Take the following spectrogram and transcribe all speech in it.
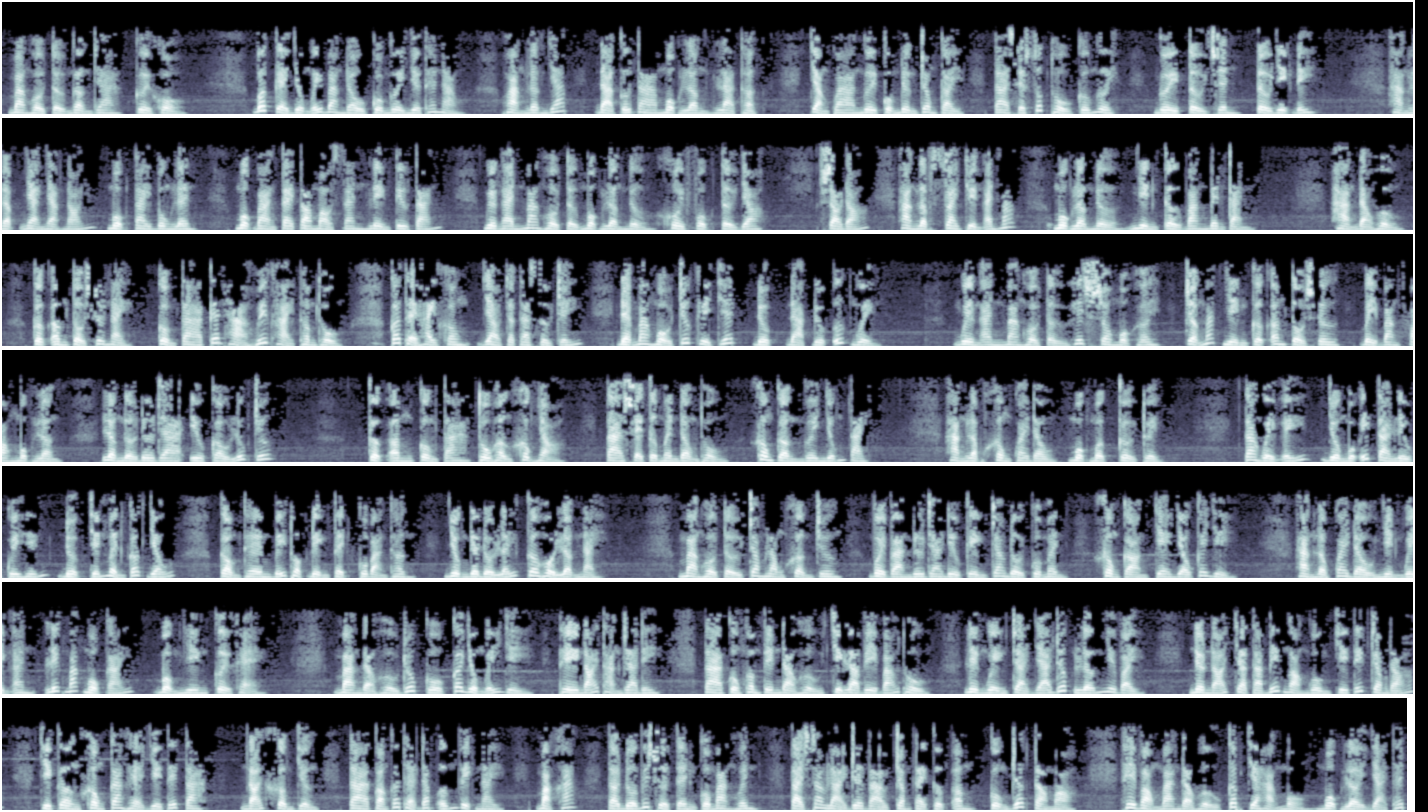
Mang hồi tự ngẩn ra, cười khổ. Bất kể dụng ý ban đầu của người như thế nào, Hoàng Lân Giáp đã cứu ta một lần là thật. Chẳng qua người cũng đừng trông cậy, ta sẽ xuất thủ cứu người. Người tự sinh, tự diệt đi. Hàng Lập nhàn nhạt nói, một tay vùng lên, một bàn tay to màu xanh liền tiêu tán. Nguyện Anh mang hồi tử một lần nữa khôi phục tự do. Sau đó, Hàng Lập xoay chuyển ánh mắt, một lần nữa nhìn cử băng bên cạnh. Hàng đạo hữu, cực âm tổ sư này cùng ta kết hạ huyết hại thâm thù, có thể hay không giao cho ta xử trí, để mang mộ trước khi chết được đạt được ước nguyện. Nguyên Anh mang hồ tử hít sâu một hơi, trợn mắt nhìn cực âm tổ sư bị băng phong một lần, lần nữa đưa ra yêu cầu lúc trước. Cực âm cùng ta thù hận không nhỏ, ta sẽ tự mình động thủ, không cần ngươi nhúng tay. Hàng Lập không quay đầu, một mực cười tuyệt ta nguyện ý dùng một ít tài liệu quý hiếm được chính mình cất giấu, cộng thêm bí thuật điện tịch của bản thân, dùng để đổi lấy cơ hội lần này. Mạng hồ tử trong lòng khẩn trương, vội vàng đưa ra điều kiện trao đổi của mình, không còn che giấu cái gì. Hàng Lộc quay đầu nhìn Nguyên Anh liếc mắt một cái, bỗng nhiên cười khẽ. Mạng đạo hữu rốt cuộc có dùng ý gì, thì nói thẳng ra đi. Ta cũng không tin đạo hữu chỉ là vì báo thù, liền nguyện trả giá rất lớn như vậy, nếu nói cho ta biết ngọn nguồn chi tiết trong đó, chỉ cần không can hệ gì tới ta, nói không chừng ta còn có thể đáp ứng việc này. Mặt khác, ta đối với sự tình của mang huynh, tại sao lại rơi vào trong tay cực âm cũng rất tò mò. Hy vọng mang đạo hữu cấp cho hạng mộ một lời giải thích.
